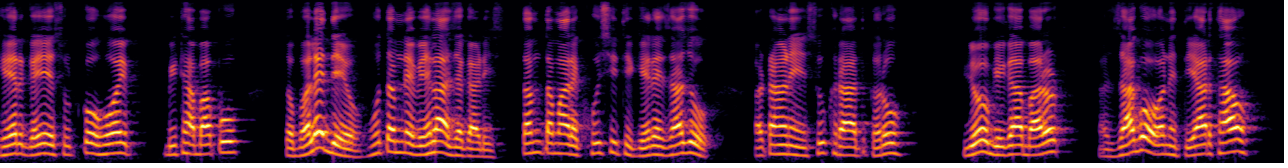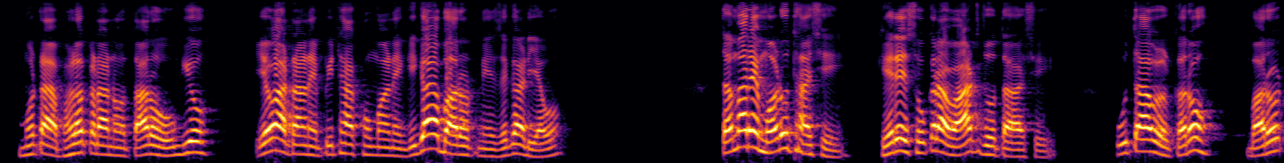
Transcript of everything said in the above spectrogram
ઘેર ગયે છૂટકો હોય, બીઠા બાપુ, તો ભલે દેવ, હું તમને વહેલા જગાડીશ. તમ તમારે ખુશીથી ઘેરે જાજો, અટાણે સુખ રાત કરો. લ્યો ગીગા બારોટ, જાગો અને તૈયાર થાવ મોટા ભળકડાનો તારો ઉગ્યો. એવા ટાણે પીઠા ખુમાણે ગીગા બારોટને જગાડી આવો. તમારે મોડું થશે, ઘેરે છોકરા વાટ જોતા હશે. ઉતાવળ કરો, બારોટ.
